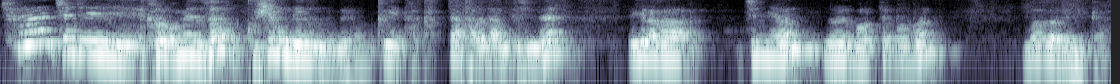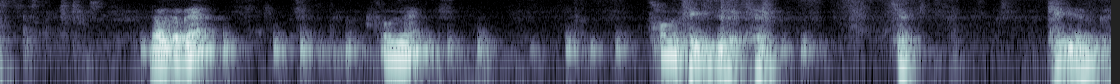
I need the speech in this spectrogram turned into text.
천천히 걸어오면서 구실응되는 거예요. 그게 다 각자 다르다는 뜻인데 여기다가 진면을 못해 보면 뭐가 됩니까? 나그네 손님 손객이지래 객. 객. 객이 되는 거예요.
